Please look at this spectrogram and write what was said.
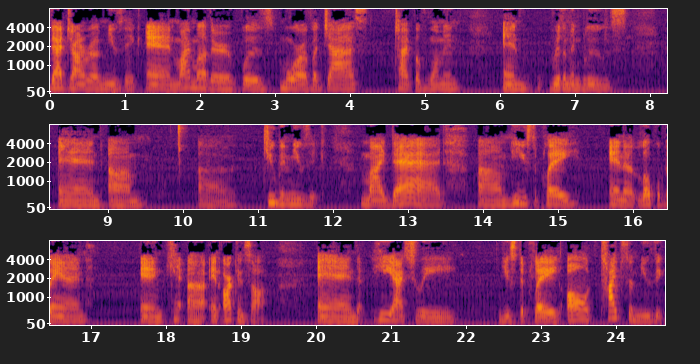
that genre of music and my mother was more of a jazz type of woman and rhythm and blues and um, uh, Cuban music. My dad, um, he used to play in a local band in uh, in Arkansas, and he actually used to play all types of music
